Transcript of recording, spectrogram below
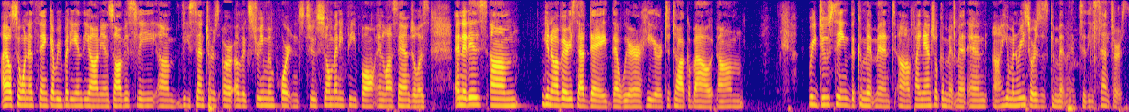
I also want to thank everybody in the audience. Obviously, um, these centers are of extreme importance to so many people in Los Angeles, and it is um, you know, a very sad day that we're here to talk about um, reducing the commitment, uh, financial commitment, and uh, human resources commitment to these centers.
